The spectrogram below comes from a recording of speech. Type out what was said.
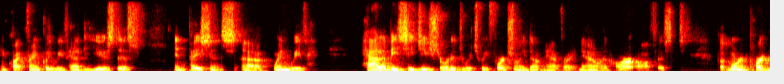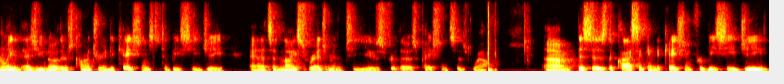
And quite frankly, we've had to use this in patients uh, when we've had a BCG shortage, which we fortunately don't have right now in our office. But more importantly, as you know, there's contraindications to BCG, and it's a nice regimen to use for those patients as well. Um, this is the classic indication for BCG.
